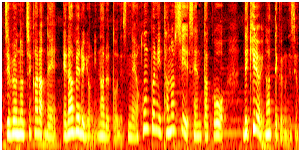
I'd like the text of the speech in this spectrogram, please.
自分の力で選べるようになるとですね本当に楽しい選択をできるようになってくるんですよ。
